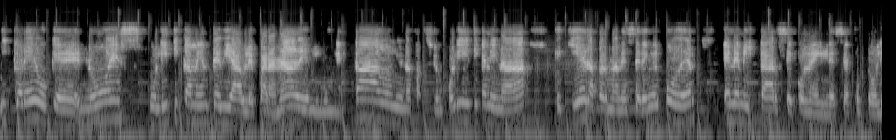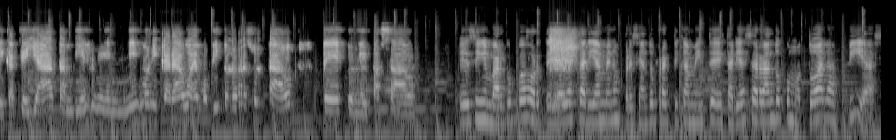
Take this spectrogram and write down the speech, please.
Y creo que no es políticamente viable para nadie, ningún Estado, ni una facción política, ni nada que quiera permanecer en el poder, enemistarse con la Iglesia Católica, que ya también en mismo Nicaragua hemos visto los resultados de esto en el pasado. Eh, sin embargo, pues Ortega ya estaría menospreciando prácticamente, estaría cerrando como todas las vías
